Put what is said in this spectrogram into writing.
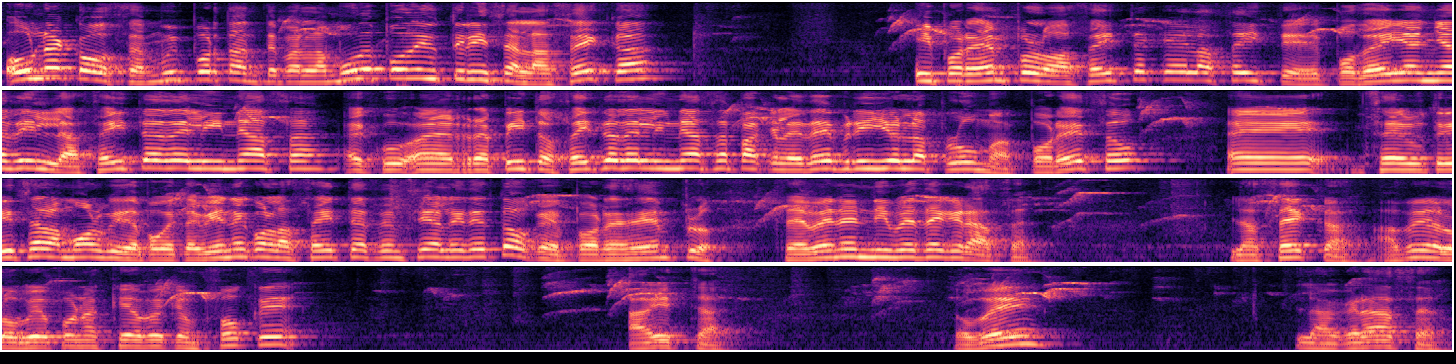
Una cosa muy importante, para la muda podéis utilizar la seca y por ejemplo, los aceites que el aceite, podéis añadirle aceite de linaza, eh, repito, aceite de linaza para que le dé brillo en la pluma. Por eso eh, se utiliza la mórbida, porque te viene con el aceite esencial y de toque. Por ejemplo, se ve en el nivel de grasa. La seca, a ver, lo voy a poner aquí a ver que enfoque. Ahí está. ¿Lo ves? La grasa,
